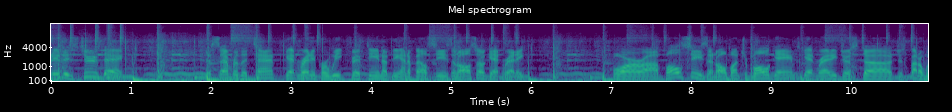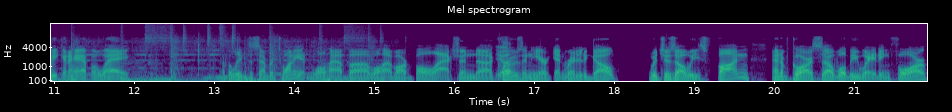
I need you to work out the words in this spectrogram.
Right, it is Tuesday, December the 10th, getting ready for week 15 of the NFL season. Also, getting ready for uh, bowl season. A whole bunch of bowl games getting ready. Just uh, just about a week and a half away. I believe December twentieth. We'll have uh, we'll have our bowl action uh, Yep. cruising here, getting ready to go, which is always fun. And of course, uh, we'll be waiting for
